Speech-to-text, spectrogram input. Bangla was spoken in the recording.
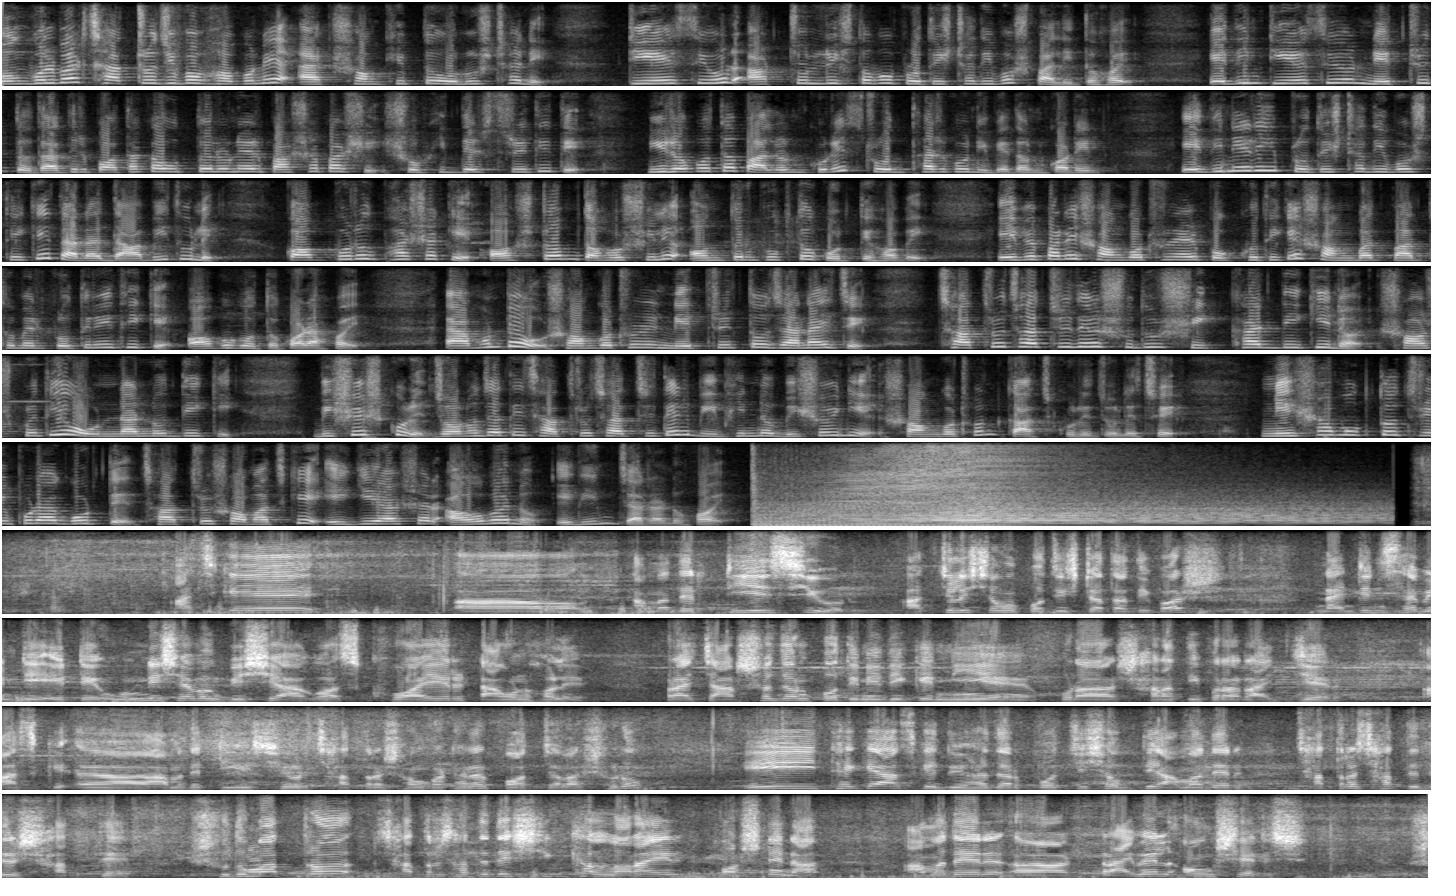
মঙ্গলবার ছাত্রজীব ভবনে এক সংক্ষিপ্ত অনুষ্ঠানে টিএসইউর আটচল্লিশতম প্রতিষ্ঠা দিবস পালিত হয়। এদিন টিএসইউর নেতৃত্ব তাদের পতাকা উত্তোলনের পাশাপাশি শহীদদের স্মৃতিতে নিরবতা পালন করে শ্রদ্ধার্ঘ নিবেদন করেন। এদিনের এই প্রতিষ্ঠা দিবস থেকে তারা দাবি তুলে ককবরক ভাষাকে অষ্টম তহসিলে অন্তর্ভুক্ত করতে হবে। এ ব্যাপারে সংগঠনের পক্ষ থেকে সংবাদ মাধ্যমের প্রতিনিধিকে অবগত করা হয়। এমনটাও সংগঠনের নেতৃত্ব জানায় যে, ছাত্রছাত্রীদের শুধু শিক্ষার দিকই নয়, সংস্কৃতি ও অন্যান্য দিকই। বিশেষ করে জনজাতি ছাত্রছাত্রীদের বিভিন্ন বিষয় নিয়ে সংগঠন কাজ করে চলেছে। নেশামুক্ত ত্রিপুরা গড়তে ছাত্র সমাজকে এগিয়ে আসার আহ্বানও এদিন জানানো হয়। আজকে আমাদের টিএসইউর আটচল্লিশতম প্রতিষ্ঠাতা দিবস নাইনটিন সেভেন্টি এইটে উনিশ এবং বিশে আগস্ট খোয়াইয়ের টাউন হলে প্রায় চারশো জন প্রতিনিধিকে নিয়ে পুরা সারা ত্রিপুরা রাজ্যের আজকে আমাদের টিএসইউর ছাত্র সংগঠনের পথ চলা শুরু। এই থেকে আজকে দুই হাজার পঁচিশ অবধি আমাদের ছাত্রছাত্রীদের স্বার্থে শুধুমাত্র ছাত্রছাত্রীদের শিক্ষার লড়াইয়ের প্রশ্নে না, আমাদের ট্রাইবেল অংশের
